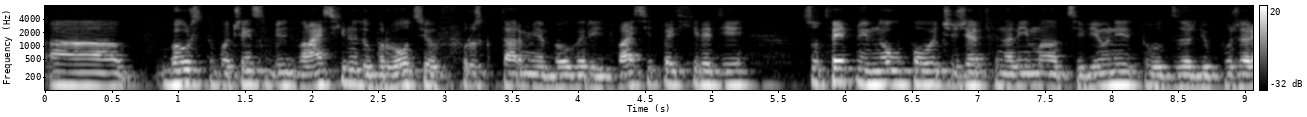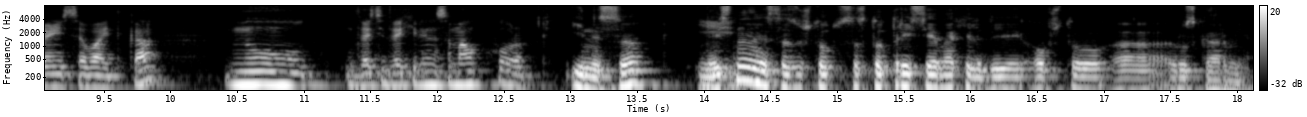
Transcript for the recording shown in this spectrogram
а, българските оплачени са били 12 хиляди, доброволци в руската армия българи 25 хиляди, съответно и много повече жертви нали, има цивилни от заради опожарени села и така но 202 хиляди не са малко хора. И не са. И... Наистина не са, защото са 131 хиляди общо а, руска армия.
